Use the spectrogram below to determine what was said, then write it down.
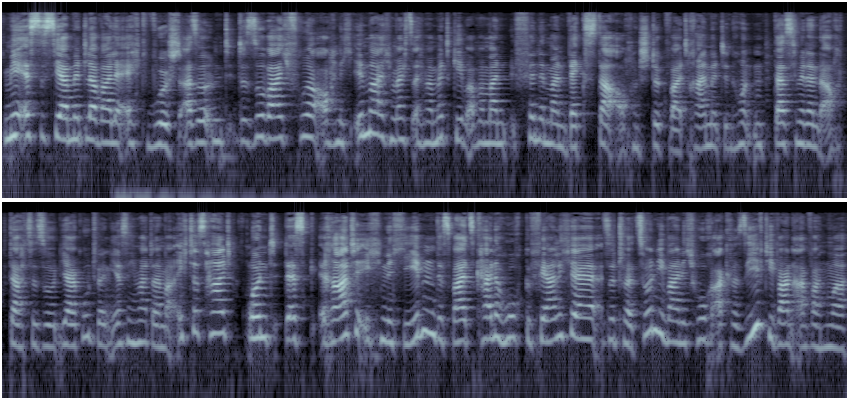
mir ist es ja mittlerweile echt wurscht. Also, und so war ich früher auch nicht immer. Ich möchte es euch mal mitgeben, aber man ich finde, man wächst da auch ein Stück weit rein mit den Hunden, dass ich mir dann auch dachte, so, ja gut, wenn ihr es nicht macht, dann mache ich das halt. Und das rate ich nicht jedem. Das war jetzt keine hochgefährliche Situation. Die war nicht hochaggressiv. Die waren einfach nur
